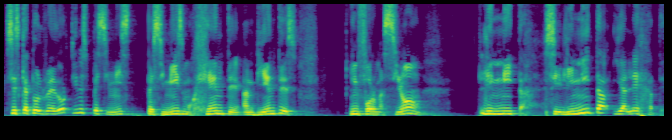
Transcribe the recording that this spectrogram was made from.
si es que a tu alrededor tienes pesimismo, gente, ambientes, información, limita, sí, limita y aléjate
